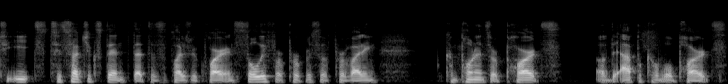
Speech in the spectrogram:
to, each, to such extent that the suppliers require and solely for purpose of providing components or parts of the applicable parts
